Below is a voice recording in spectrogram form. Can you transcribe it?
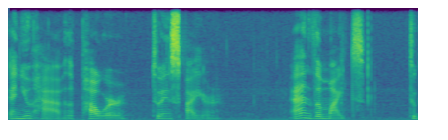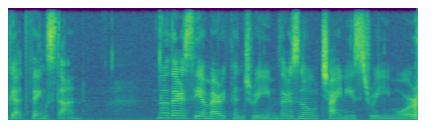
and you have the power to inspire and the might to get things done. You know, there's the American dream. There's no Chinese dream or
